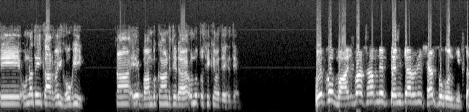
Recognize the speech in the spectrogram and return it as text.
ਤੇ ਉਹਨਾਂ ਤੇ ਹੀ ਕਾਰਵਾਈ ਹੋਗੀ ਤਾਂ ਇਹ ਬੰਬ ਕਾਂਡ ਜਿਹੜਾ ਹੈ ਉਹਨੂੰ ਤੁਸੀਂ ਕਿਵੇਂ ਦੇਖਦੇ ਹੋ? ਵੇਖੋ ਬਾਜਵਾ ਸਾਹਿਬ ਨੇ ਤਿੰਨ ਚਾਰ ਵਾਰੀ ਸੈਲਫ ਗੋਲ ਕੀਤਾ।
